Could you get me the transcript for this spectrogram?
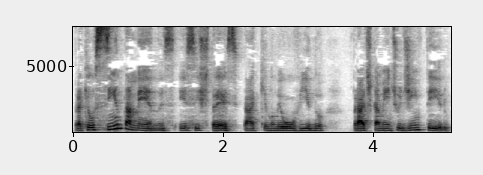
Para que eu sinta menos esse estresse que está aqui no meu ouvido praticamente o dia inteiro.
